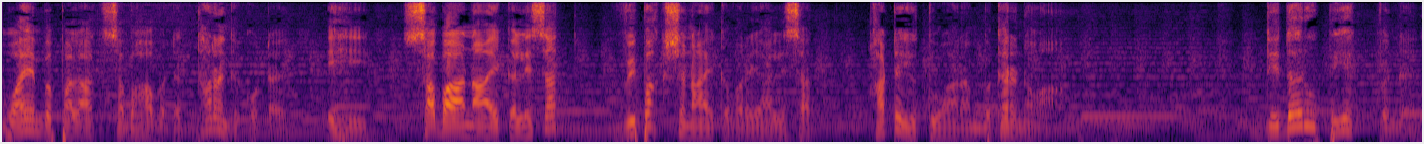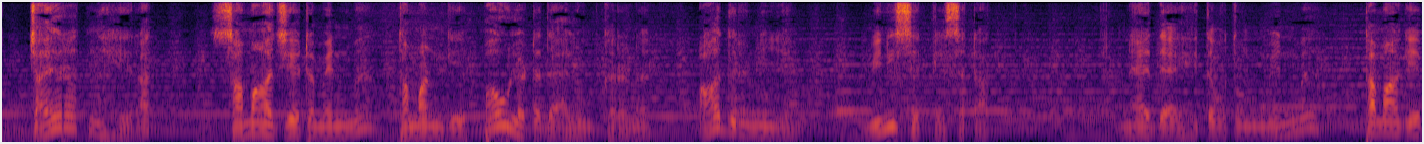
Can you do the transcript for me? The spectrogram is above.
වයඹ පලාත් සභාවට තරඟකොට එහි සභානායක ලෙසත් විපක්ෂනායකවරයා ලෙසත් කටයුතු ආරම්භ කරනවා. දෙදරු පියෙක් වන ජයරත්න හේරත් සමාජයට මෙන්ම තමන්ගේ පවුලටද ඇලුම් කරන ආදරණීය මිනිසෙක් ලෙසටත් නෑදෑ හිතවතුන් මෙන්ම තමාගේ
